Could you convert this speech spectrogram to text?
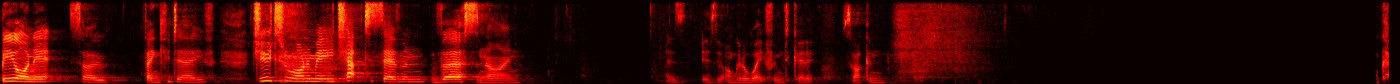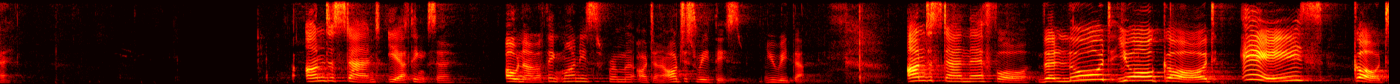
be on it. So thank you, Dave. Deuteronomy chapter 7, verse 9. Is, is it, I'm going to wait for him to get it so I can. Okay. Understand, yeah, I think so. Oh no, I think mine is from, I don't know, I'll just read this. You read that. Understand, therefore, the Lord your God is God.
